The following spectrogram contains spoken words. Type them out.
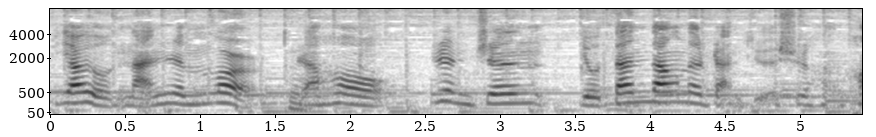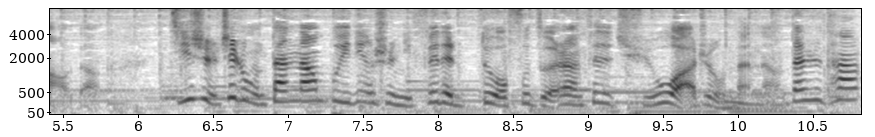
比较有男人味儿，然后认真有担当的感觉是很好的。即使这种担当不一定是你非得对我负责任，非得娶我啊这种担当，但是他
